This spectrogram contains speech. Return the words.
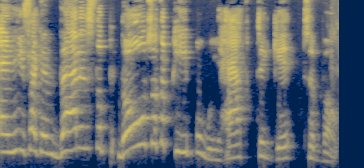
And he's like, and that is the those are the people we have to get to vote.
